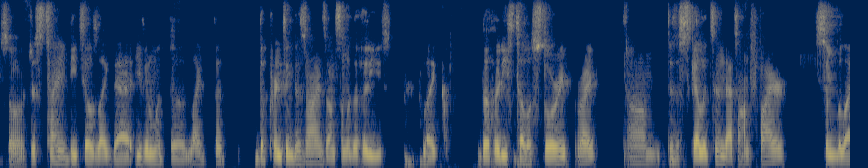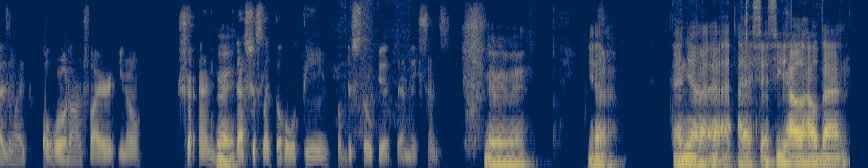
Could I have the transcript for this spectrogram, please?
so just tiny details like that even with the like the the printing designs on some of the hoodies. Like the hoodies tell a story right? Um there's a skeleton that's on fire symbolizing like a world on fire you know? And Right. that's just like the whole theme of dystopia that makes sense. Right, right, right. Yeah, and yeah, I, I, I see how how that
